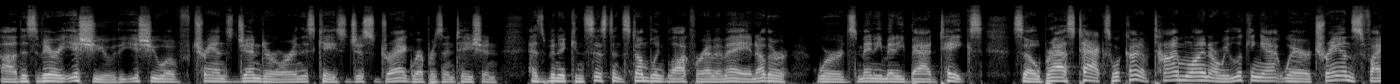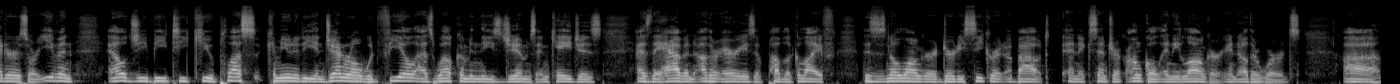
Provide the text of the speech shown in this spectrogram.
Uh, this very issue, the issue of transgender, or in this case, just drag representation, has been a consistent stumbling block for MMA. In other words, many, many bad takes. So, brass tacks, what kind of timeline are we looking at where trans fighters or even LGBTQ plus community in general would feel as welcome in these gyms and cages as they have in other areas of public life? This is no longer a dirty secret about an eccentric uncle any longer, in other words. Uh,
